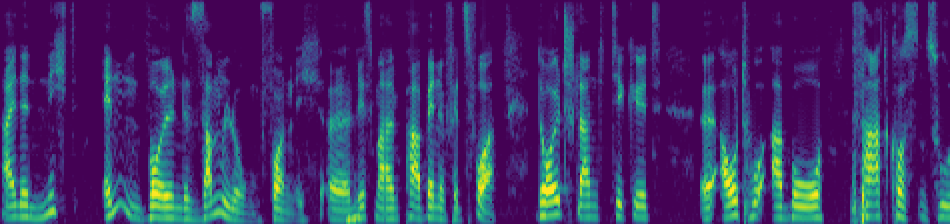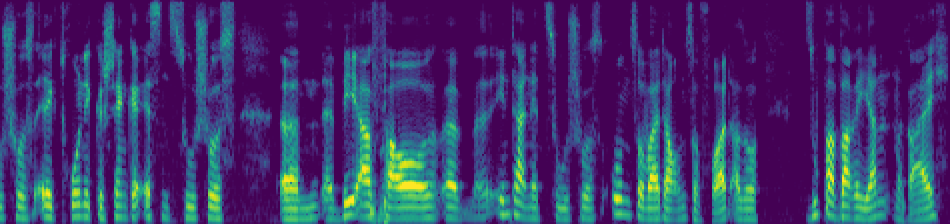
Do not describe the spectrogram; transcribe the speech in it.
eine nicht enden wollende Sammlung von, ich äh, mhm. lese mal ein paar Benefits vor. Deutschland-Ticket, äh, Auto-Abo, Fahrtkostenzuschuss, Elektronikgeschenke, Essenszuschuss, ähm, äh, BAV, äh, Internetzuschuss und so weiter und so fort. Also super variantenreich.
